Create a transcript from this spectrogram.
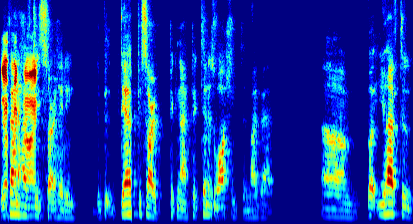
you Yeah, kind of have nine. to start hitting. The- They have sorry, pick nine. Pick ten is Washington. My bad. Um, but you have to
